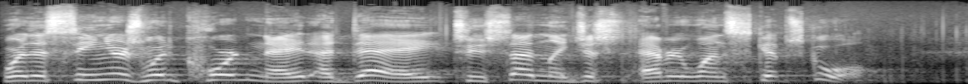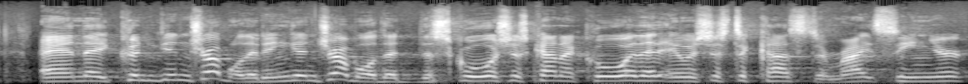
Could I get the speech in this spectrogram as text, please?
where the seniors would coordinate a day to suddenly just everyone skip school. And they couldn't get in trouble. They didn't get in trouble. The, the school was just kind of cool with it. It was just a custom, right? Senior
